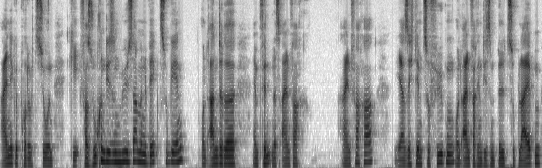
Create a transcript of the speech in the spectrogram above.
einige Produktionen versuchen diesen mühsamen Weg zu gehen und andere empfinden es einfach einfacher ja, sich dem zu fügen und einfach in diesem Bild zu bleiben.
